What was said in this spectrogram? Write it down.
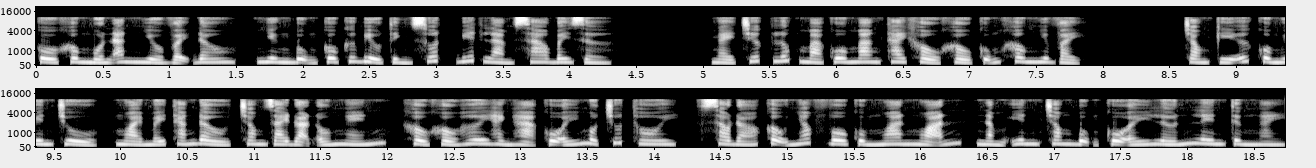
Cô không muốn ăn nhiều vậy đâu, nhưng bụng cô cứ biểu tình suốt biết làm sao bây giờ. Ngày trước lúc mà cô mang thai khẩu khẩu cũng không như vậy. Trong ký ức của nguyên chủ, ngoài mấy tháng đầu trong giai đoạn ốm nghén, khẩu khẩu hơi hành hạ cô ấy một chút thôi, sau đó cậu nhóc vô cùng ngoan ngoãn, nằm yên trong bụng cô ấy lớn lên từng ngày.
